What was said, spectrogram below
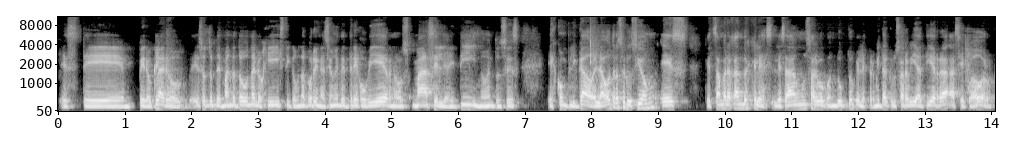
Este, pero claro, eso demanda toda una logística, una coordinación entre tres gobiernos, más el de Haití, ¿no? Entonces es complicado. La otra solución es que están barajando es que les, les hagan un salvoconducto que les permita cruzar vía tierra hacia Ecuador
